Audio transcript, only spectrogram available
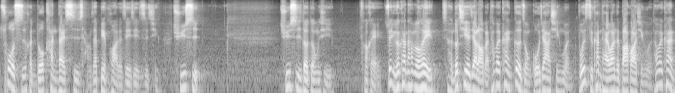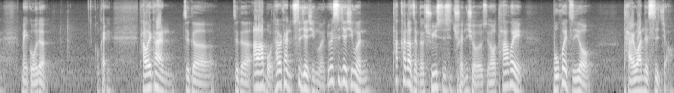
错失很多看待市场在变化的这件事情趋势。趋势的东西，OK，所以你会看到他们会很多企业家老板，他会看各种国家的新闻，不会只看台湾的八卦新闻，他会看美国的，OK，他会看这个这个阿拉伯，他会看世界新闻，因为世界新闻他看到整个趋势是全球的时候，他会不会只有台湾的视角？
